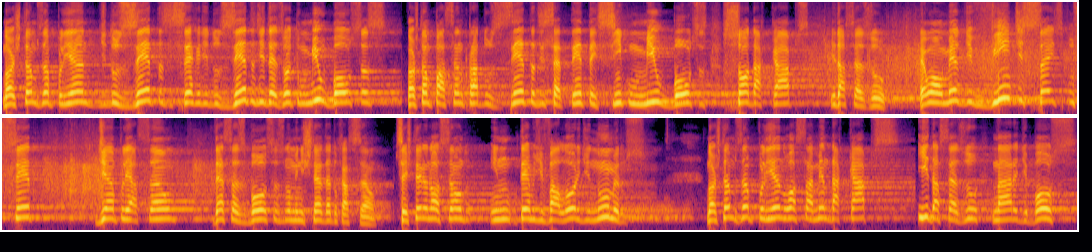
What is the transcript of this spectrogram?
Nós estamos ampliando de 200, cerca de 218 mil bolsas. Nós estamos passando para 275 mil bolsas só da CAPES e da CESU. É um aumento de 26% de ampliação dessas bolsas no Ministério da Educação. Vocês terem noção, em termos de valor e de números, nós estamos ampliando o orçamento da CAPES e da CESU na área de bolsa,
